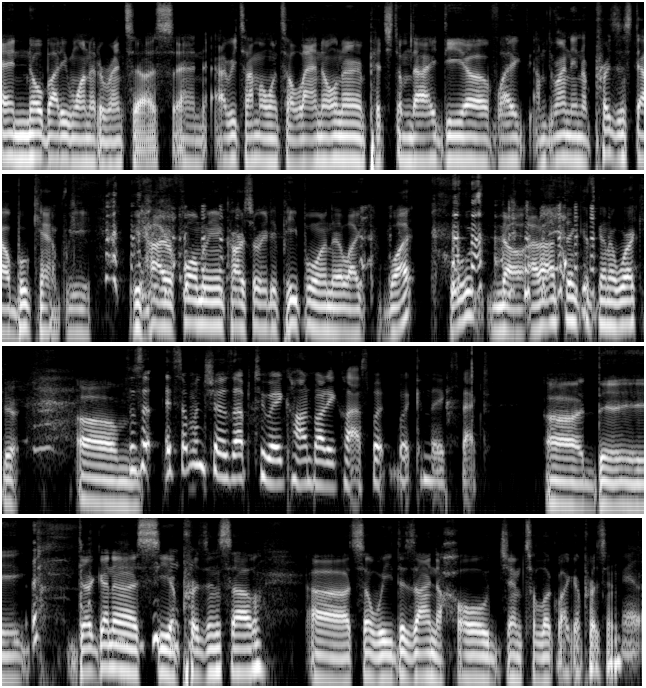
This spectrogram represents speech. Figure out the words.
and nobody wanted to rent to us. And every time I went to a landowner and pitched them the idea of like, I'm running a prison style boot camp. We, we hire formerly incarcerated people and they're like, what? Who? No, I don't think it's going to work here. so, so if someone shows up to a Conbody class, what what can they expect? Uh, they, they're going to see a prison cell. Uh, so we designed the whole gym to look like a prison. Really?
